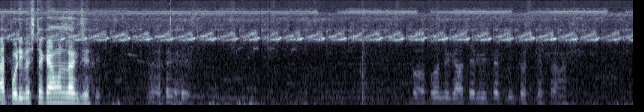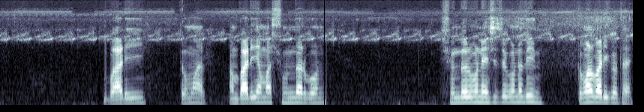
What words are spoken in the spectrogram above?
আর পরিবেশটা কেমন লাগছে? বাড়ি তোমার? বাড়ি আমার সুন্দরবন। সুন্দরবনে এসেছ কোনো দিন তোমার বাড়ি কোথায়?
